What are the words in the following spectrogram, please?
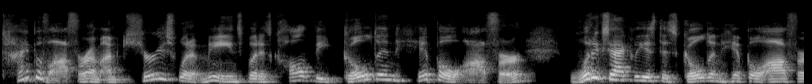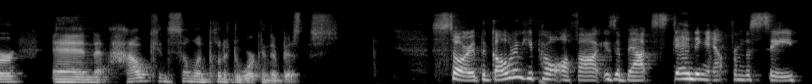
type of offer. I'm, I'm curious what it means, but it's called the Golden Hippo offer. What exactly is this Golden Hippo offer, and how can someone put it to work in their business? So, the Golden Hippo offer is about standing out from the sea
